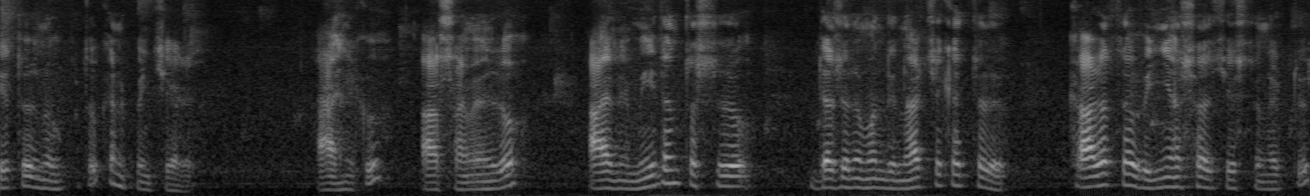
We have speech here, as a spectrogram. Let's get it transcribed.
చేతులు నొప్పుతూ కనిపించాడు. ఆయనకు ఆ సమయంలో ఆయన మీదంతస్తులో డజను మంది నాట్యకర్తలు కాళ్ళతో విన్యాసాలు చేస్తున్నట్టు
